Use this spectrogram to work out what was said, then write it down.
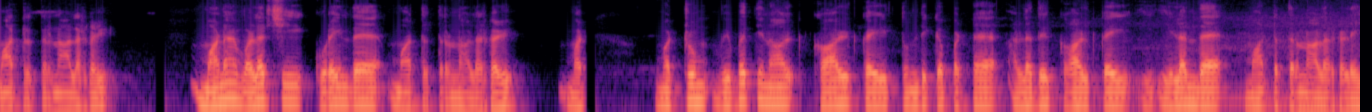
மாற்றுத்திறனாளர்கள் மன வளர்ச்சி குறைந்த மாற்றுத்திறனாளர்கள் மற்றும் விபத்தினால் கால் கை துண்டிக்கப்பட்ட அல்லது கால் கை இழந்த மாற்றுத்திறனாளர்களை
